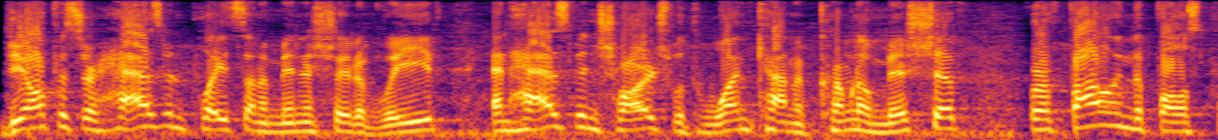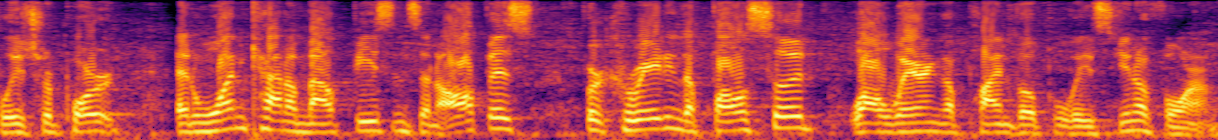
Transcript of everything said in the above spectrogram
The officer has been placed on administrative leave and has been charged with one count of criminal mischief for filing the false police report and one count of malfeasance in office for creating the falsehood while wearing a Pineville police uniform.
